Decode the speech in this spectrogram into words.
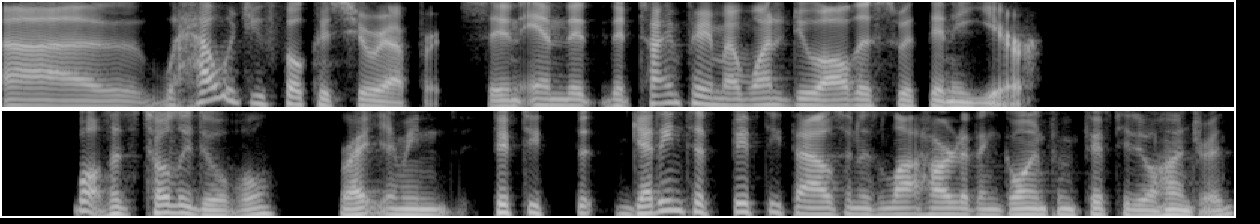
uh, how would you focus your efforts? And and the the time frame I want to do all this within a year. Well, that's totally doable right? I mean, 50 getting to 50,000 is a lot harder than going from 50 to 100.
